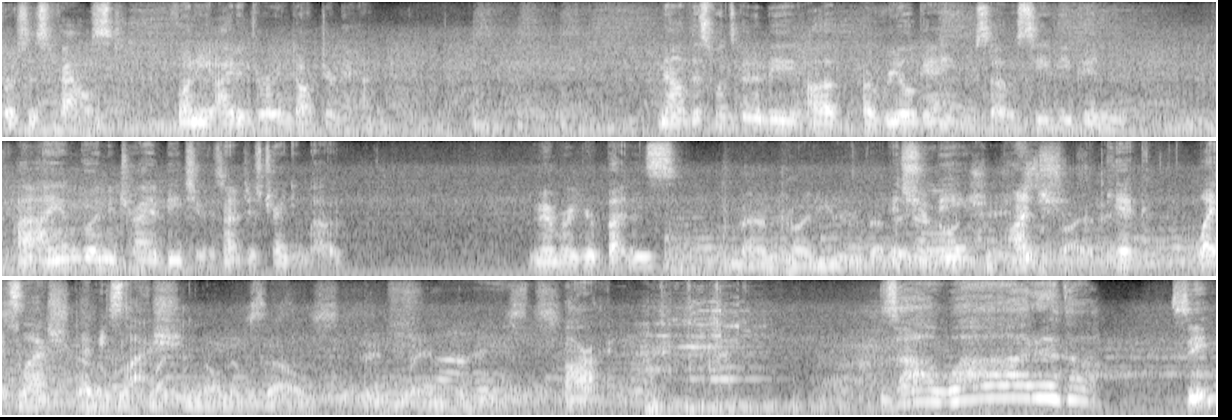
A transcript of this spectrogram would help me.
versus Faust, funny item throwing Dr. Man. Now this one's going to be a, a real game, so see if you can... I, I am going to try to beat you, it's not just training mode. Remember your buttons? Mankind knew that it should be punch, society. kick, light slash, heavy slash. on themselves, they blame the beasts. All right. Zawarudo. See?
